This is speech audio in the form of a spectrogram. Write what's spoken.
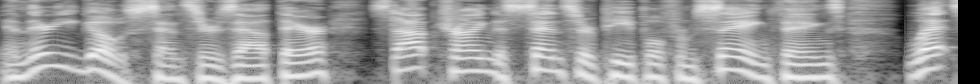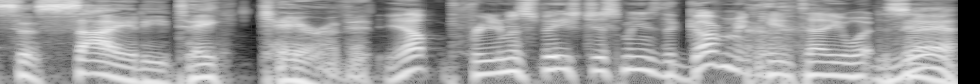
And there you go, censors out there. Stop trying to censor people from saying things. Let society take care of it. Yep, freedom of speech just means the government can't tell you what to say. Yeah,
